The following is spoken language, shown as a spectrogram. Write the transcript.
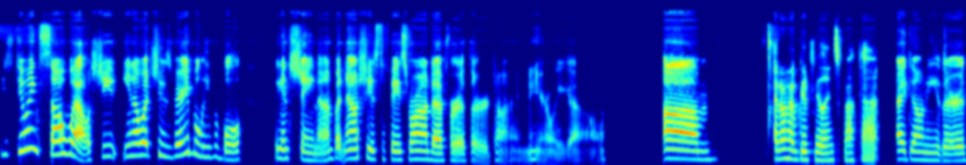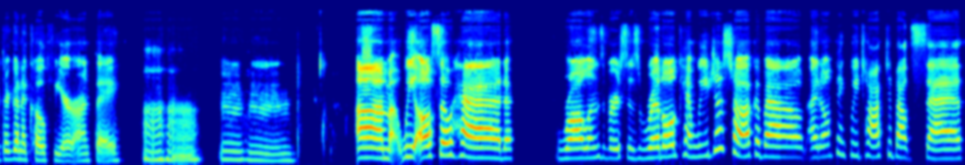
She's doing so well. She you know what? She was very believable against Shayna, but now she has to face Ronda for a third time. Here we go. Um, I don't have good feelings about that. I don't either. They're gonna Kofi her, aren't they? Mm-hmm. Mm-hmm. Um, we also had Rollins versus Riddle. Can we just talk about? I don't think we talked about Seth.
